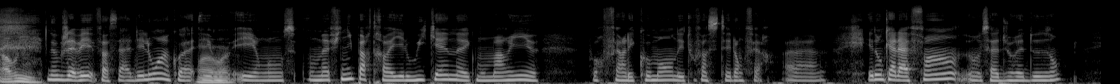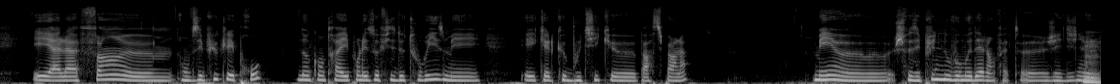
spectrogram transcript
Ah oui, Donc j'avais, enfin, ça allait loin, quoi. et on, ouais. et on, s- on a fini par travailler le week-end avec mon mari euh, pour faire les commandes et tout. Enfin, c'était l'enfer. La- Et donc à la fin, euh, ça a duré deux ans. Et à la fin, euh, on faisait plus que les pros. Donc on travaillait pour les offices de tourisme et, et quelques boutiques euh, par-ci par-là. Mais euh, je faisais plus de nouveaux modèles en fait. Euh, J'ai dit, Hmm.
